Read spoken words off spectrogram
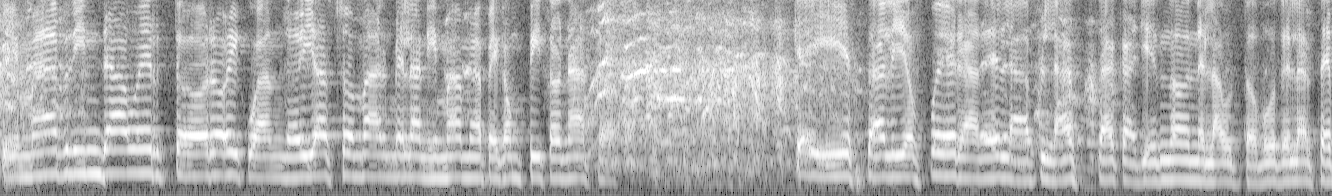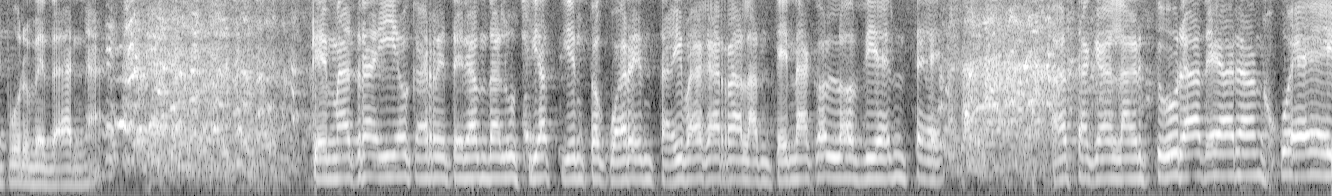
que me ha brindado el toro y cuando iba a asomarme el animal me ha pegado un pitonazo que salió fuera de la plaza cayendo en el autobús de la Sepurvedana que me ha traído carretera Andalucía 140, iba a agarrar la antena con los dientes. Hasta que a la altura de Aranjuez he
